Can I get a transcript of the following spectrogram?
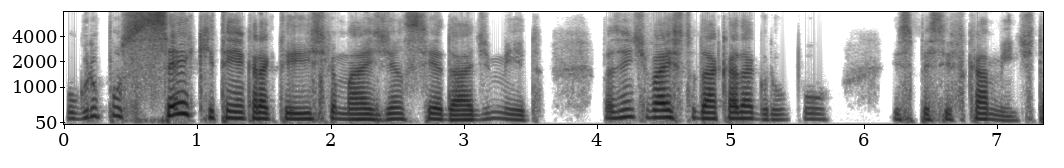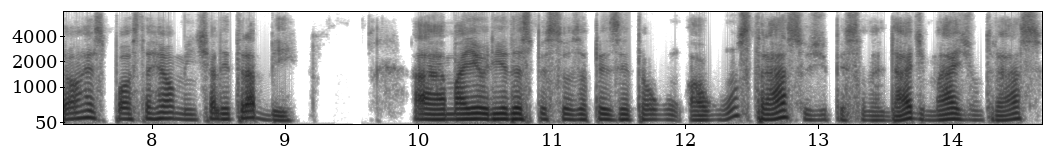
O grupo C, que tem a característica mais de ansiedade e medo. Mas a gente vai estudar cada grupo especificamente. Então, a resposta é realmente a letra B. A maioria das pessoas apresenta algum, alguns traços de personalidade, mais de um traço,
